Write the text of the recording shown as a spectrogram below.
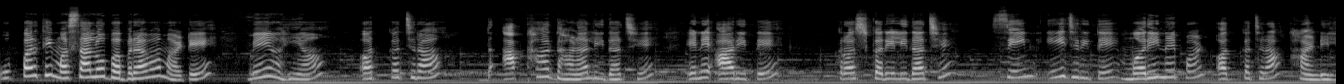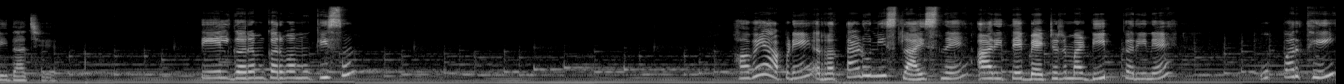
ઉપરથી મસાલો ભભરાવા માટે મેં અહીંયા અધકચરા આખા ધાણા લીધા છે, એને આ રીતે ક્રશ કરી લીધા છે. સેમ એ જ રીતે મરીને પણ અધકચરા ખાંડી લીધા છે. તેલ ગરમ કરવા મૂકીશું. હવે આપણે રતાળુની સ્લાઇસને આ રીતે બેટરમાં ડીપ કરીને ઉપરથી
